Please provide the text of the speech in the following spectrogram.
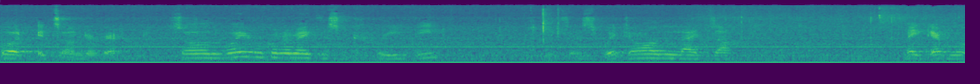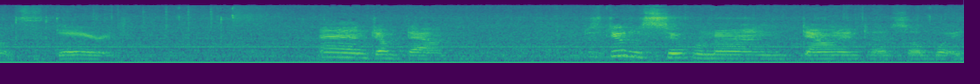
but it's underground. So the way we're going to make this creepy is to switch all the lights off. Make everyone scared. And jump down. Just do the Superman down into a subway.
